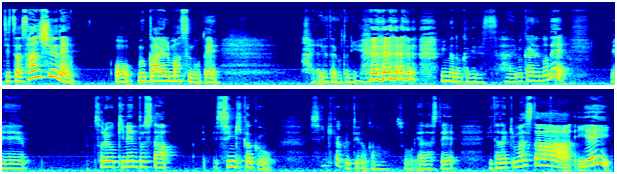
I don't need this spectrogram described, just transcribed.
ー実は3周年を迎えますのではいありがたいことに。みんなのおかげです。はい迎えるので、えーそれを記念とした新企画を新企画っていうのかな？そうやらせていただきました。イエイ！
